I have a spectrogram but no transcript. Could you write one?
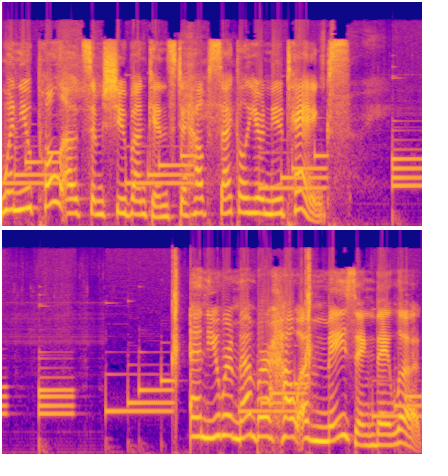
when you pull out some shoebunkins to help cycle your new tanks. And you remember how amazing they look.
